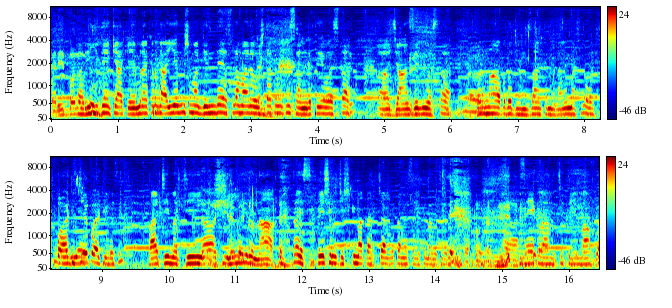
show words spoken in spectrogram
फरीद है क्या कैमरा कर आइए नुश मा गिंदे असला मारे वस्ता तो संगति अवस्था जान से भी वस्ता पर ना पता जुनसान करने मसला पार्टी जे पार्टी नसी पार्टी मर्ची शीर ना। तो स्पेशल चुस्की मा खर्चा होता मैं सैकला बेचारे सैकला में तीन माह को।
